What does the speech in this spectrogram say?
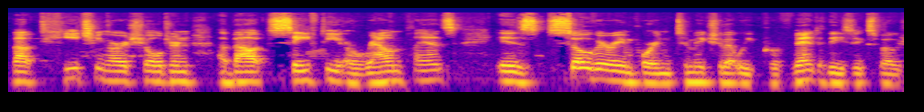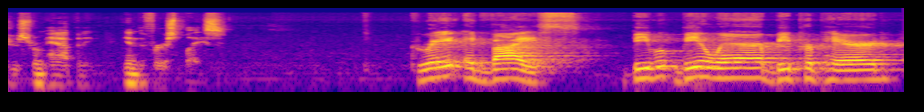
about teaching our children about safety around plants is so very important to make sure that we prevent these exposures from happening in the first place. Great advice. Be, be aware be prepared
